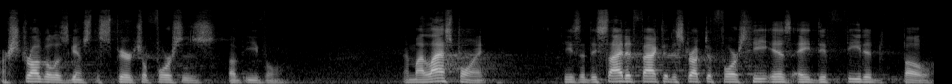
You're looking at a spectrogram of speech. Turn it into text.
Our struggle is against the spiritual forces of evil. And my last point he's a decided fact, a destructive force. He is a defeated foe.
